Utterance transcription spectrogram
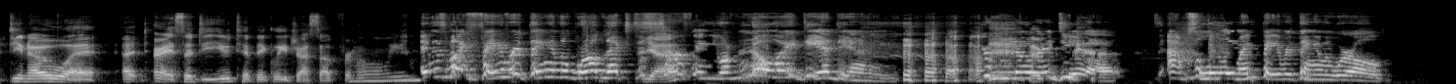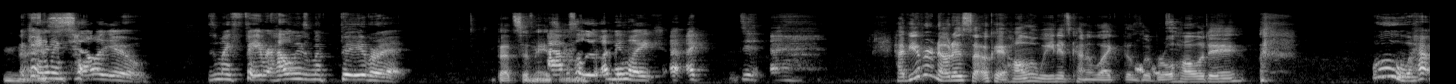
do you know what? Uh, all right, so do you typically dress up for Halloween? It is my favorite thing in the world next to Yeah? surfing. You have no idea, Danny. You have no Okay, idea. It's absolutely my favorite thing in the world. I can't even tell you. This is my favorite. Halloween is my favorite. That's amazing. Absolutely. I mean, like, I, I did. Uh, Have you ever noticed that? Okay, Halloween is kind of like the liberal holiday. ooh, how,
